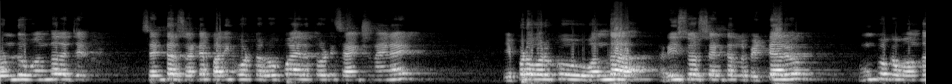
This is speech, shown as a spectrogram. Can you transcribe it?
రెండు వందల సెంటర్స్ అంటే పది కోట్ల రూపాయలతోటి శాంక్షన్ అయినాయి. ఇప్పటి వరకు వంద రీసోర్స్ సెంటర్లు పెట్టారు. ఇంకొక వంద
